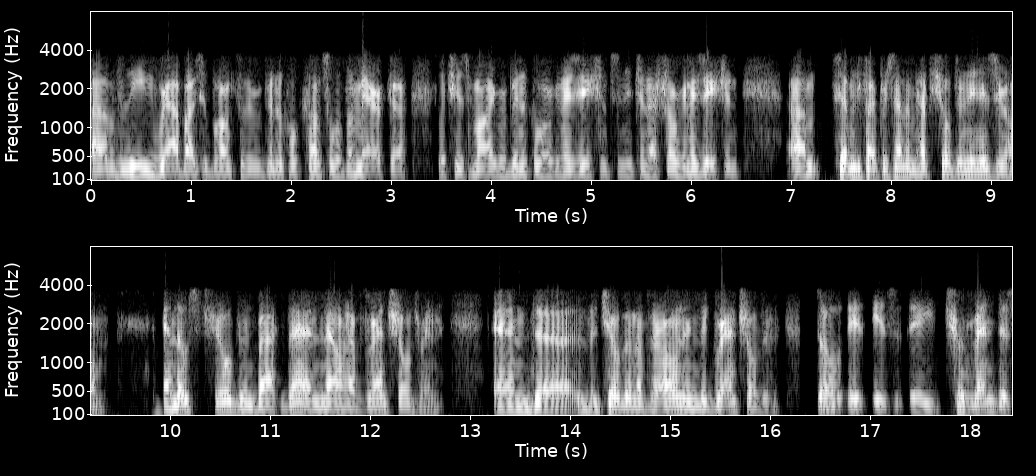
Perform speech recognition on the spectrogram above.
of the rabbis who belong to the Rabbinical Council of America, which is my rabbinical organization, it's an international organization, um, 75% of them have children in Israel. And those children back then now have grandchildren, and uh, the children of their own and the grandchildren. So it is a tremendous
